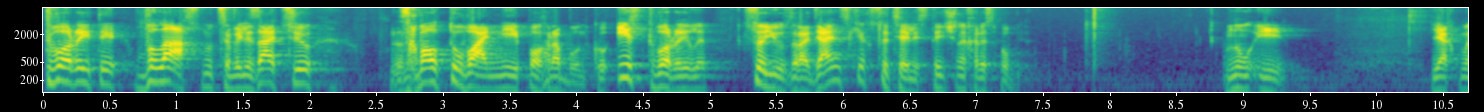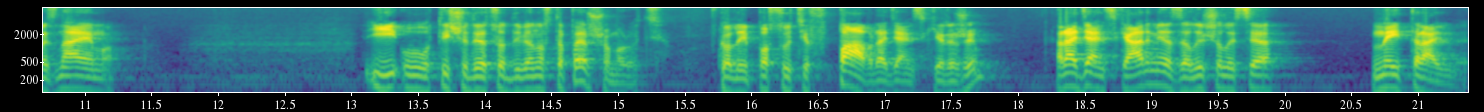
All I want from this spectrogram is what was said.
творити власну цивілізацію зґвалтування і пограбунку. І створили Союз Радянських Соціалістичних Республік. Ну і, як ми знаємо, і у 1991 році, коли по суті впав радянський режим, радянська армія залишилася нейтральною.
